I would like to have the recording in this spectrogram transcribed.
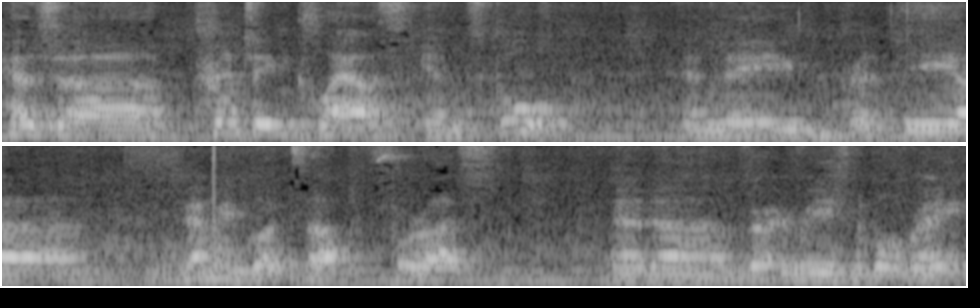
has a printing class in school. And they print the uh, memory books up for us at a uh, very reasonable rate.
